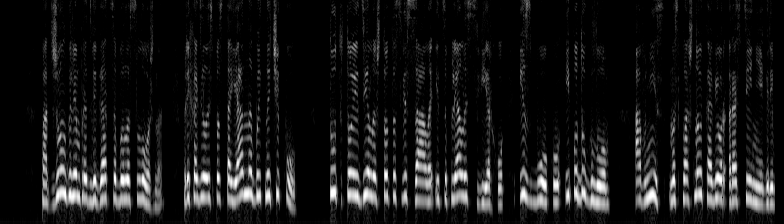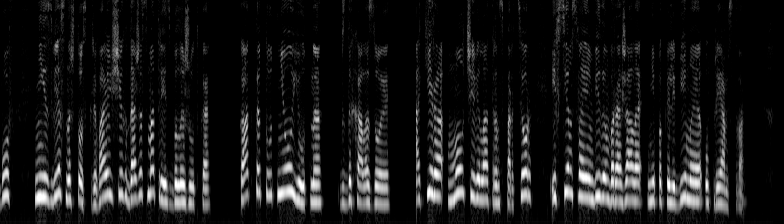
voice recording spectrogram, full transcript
Под джунглем продвигаться было сложно. Приходилось постоянно быть на чеку. Тут то и дело что-то свисало и цеплялось сверху, и сбоку, и под углом, а вниз, на сплошной ковер растений и грибов, неизвестно что скрывающих, даже смотреть было жутко. «Как-то тут неуютно», — вздыхала Зоя. А Кира молча вела транспортер и всем своим видом выражала непоколебимое упрямство.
